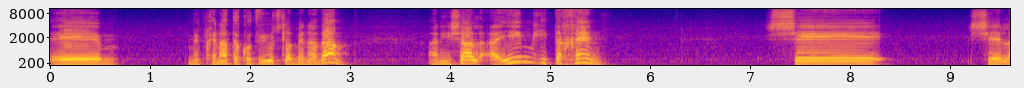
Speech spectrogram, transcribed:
אה, מבחינת הקוטביות של הבן אדם, אני אשאל, האם ייתכן ש... של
